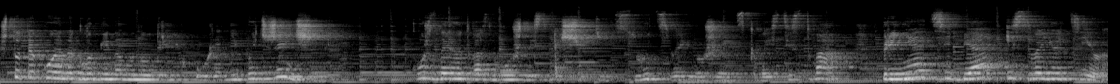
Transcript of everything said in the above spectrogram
Что такое на глубинном внутреннем уровне быть женщиной? Курс дает возможность ощутить суть своего женского естества, принять себя и свое тело,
